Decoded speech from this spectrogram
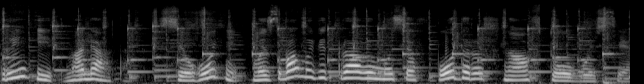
Привіт, малята! Сьогодні ми з вами відправимося в подорож на автобусі.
